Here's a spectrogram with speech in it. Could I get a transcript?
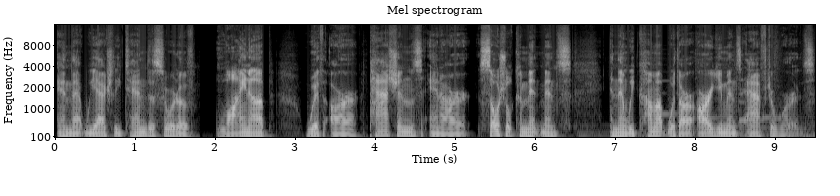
and that we actually tend to sort of line up with our passions and our social commitments and then we come up with our arguments afterwards.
